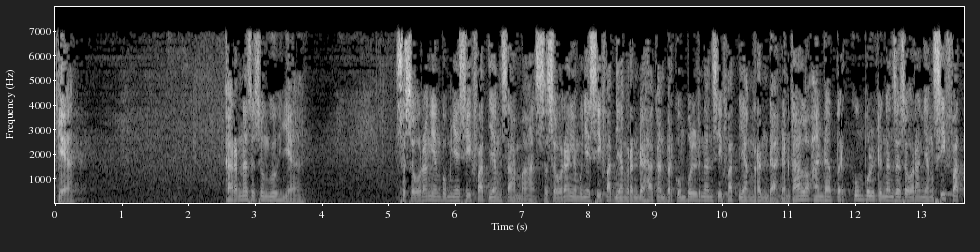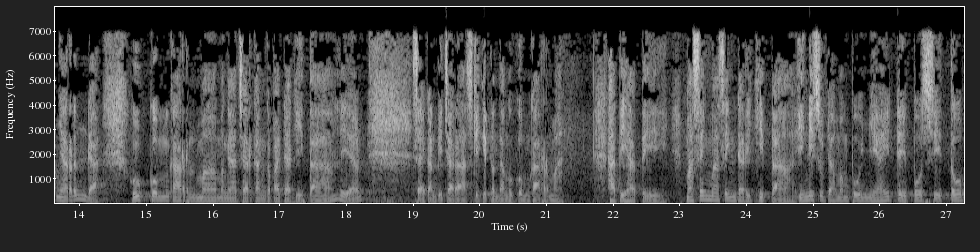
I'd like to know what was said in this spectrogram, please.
Ya. Karena sesungguhnya Seseorang yang mempunyai sifat yang sama Seseorang yang punya sifat yang rendah Akan berkumpul dengan sifat yang rendah Dan kalau anda berkumpul dengan seseorang yang sifatnya rendah Hukum karma mengajarkan kepada kita ya, Saya akan bicara sedikit tentang hukum karma Hati-hati, masing-masing dari kita ini sudah mempunyai deposito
